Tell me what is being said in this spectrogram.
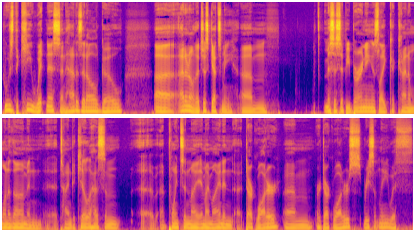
who's the key witness and how does it all go. Uh, I don't know. That just gets me. Um, Mississippi Burning is like kind of one of them, and uh, Time to Kill has some uh, uh, points in my in my mind, and uh, Dark Water um, or Dark Waters recently with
